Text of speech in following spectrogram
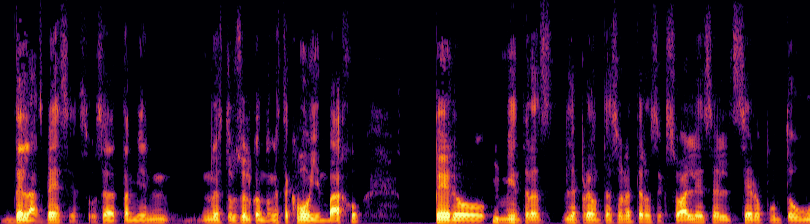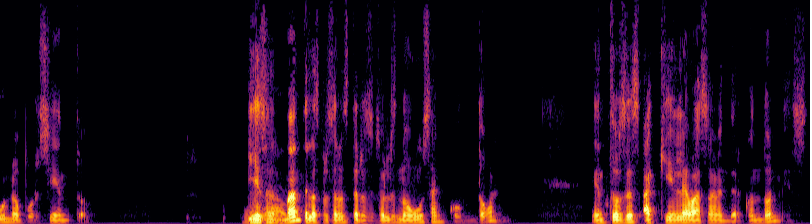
De las veces. O sea, también nuestro uso del condón está como bien bajo, pero mientras le preguntas a un heterosexual es el 0.1%. Y es alarmante, las personas heterosexuales no usan condón. Entonces, ¿a quién le vas a vender condones?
